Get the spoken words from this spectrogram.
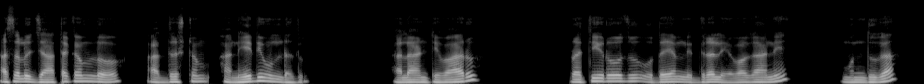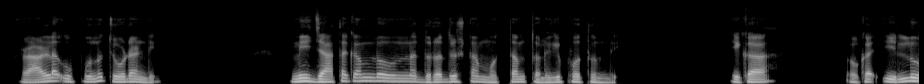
అసలు జాతకంలో అదృష్టం అనేది ఉండదు. అలాంటి వారు ప్రతిరోజు ఉదయం నిద్ర లేవగానే ముందుగా రాళ్ళ ఉప్పును చూడండి. మీ జాతకంలో ఉన్న దురదృష్టం మొత్తం తొలగిపోతుంది. ఇక ఒక ఇల్లు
